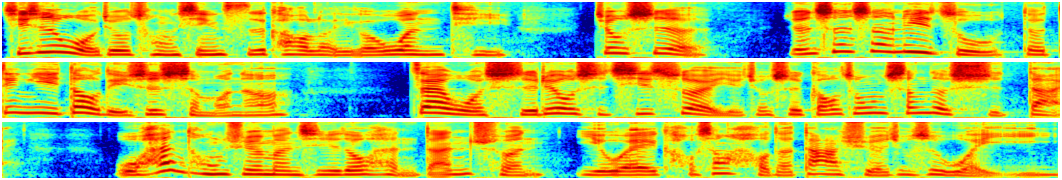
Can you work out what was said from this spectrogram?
其实我就重新思考了一个问题，就是人生胜利组的定义到底是什么呢？在我十六、十七岁，也就是高中生的时代，我和同学们其实都很单纯，以为考上好的大学就是唯一。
